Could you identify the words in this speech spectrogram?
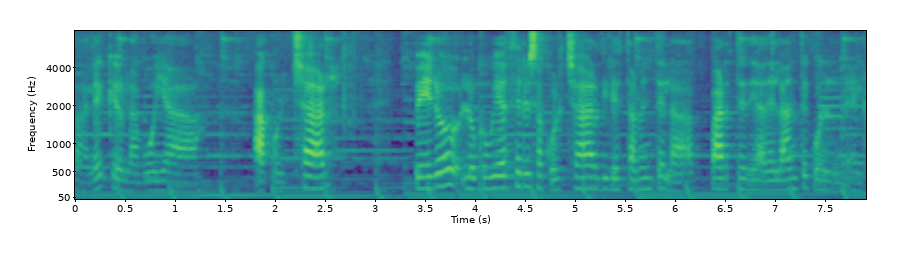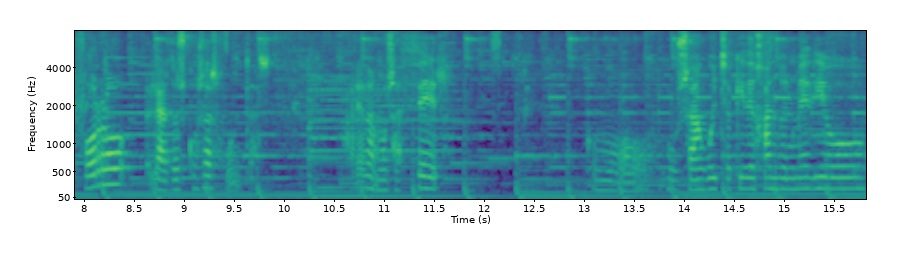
¿vale? que la voy a acolchar pero lo que voy a hacer es acolchar directamente la parte de adelante con el forro, las dos cosas juntas. vamos a hacer como un sándwich aquí dejando en medio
